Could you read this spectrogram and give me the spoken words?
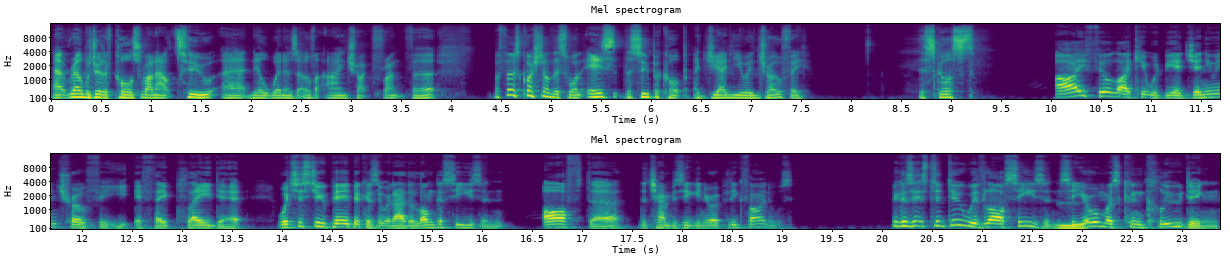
Uh, Real Madrid, of course, ran out two uh, nil winners over Eintracht Frankfurt. My first question on this one is: the Super Cup a genuine trophy? Discussed. I feel like it would be a genuine trophy if they played it, which is stupid because it would add a longer season after the Champions League and Europa League finals. Because it's to do with last season, so you're almost concluding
